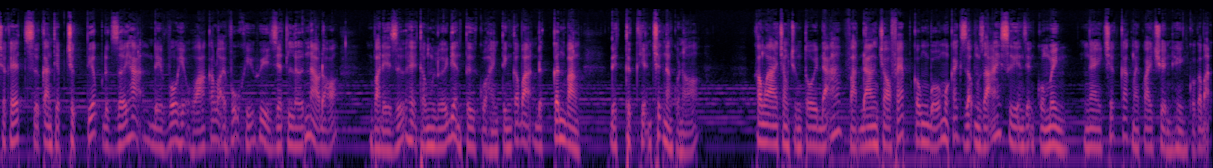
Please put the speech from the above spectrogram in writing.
Trước hết, sự can thiệp trực tiếp được giới hạn để vô hiệu hóa các loại vũ khí hủy diệt lớn nào đó và để giữ hệ thống lưới điện tử của hành tinh các bạn được cân bằng để thực hiện chức năng của nó. Không ai trong chúng tôi đã và đang cho phép công bố một cách rộng rãi sự hiện diện của mình ngay trước các máy quay truyền hình của các bạn.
